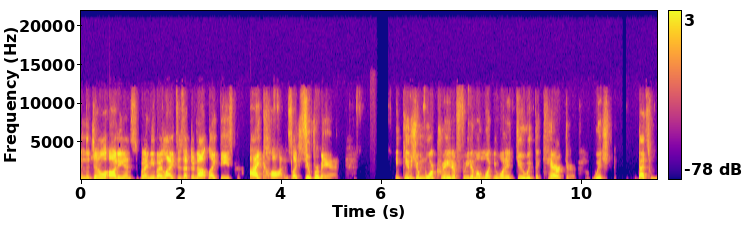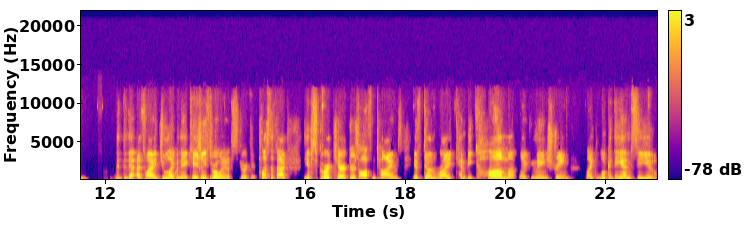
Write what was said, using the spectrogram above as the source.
in the general audience, what I mean by light is that they're not like these icons like Superman. It gives you more creative freedom on what you want to do with the character, which that's that's why I do like when they occasionally throw in an obscure. Plus the fact the obscure characters oftentimes, if done right, can become like mainstream. Like look at the MCU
